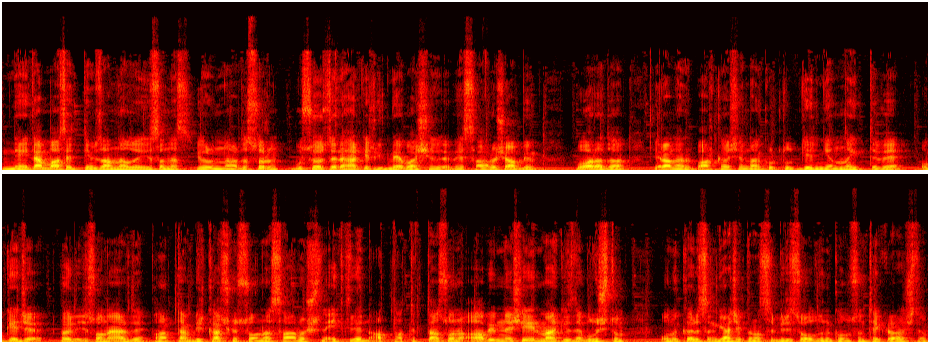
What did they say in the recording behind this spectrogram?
Neyden bahsettiğimizi anlamadıysanız yorumlarda sorun. Bu sözlere herkes gülmeye başladı ve Sarhoş abim bu arada yaralanıp arkadaşlarından kurtulup gelin yanına gitti ve o gece öylece sona erdi. Partiden birkaç gün sonra sarhoşluğun etkilerini atlattıktan sonra abimle şehir merkezinde buluştum. Onun karısının gerçekten nasıl birisi olduğunu konusunu tekrar açtım.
